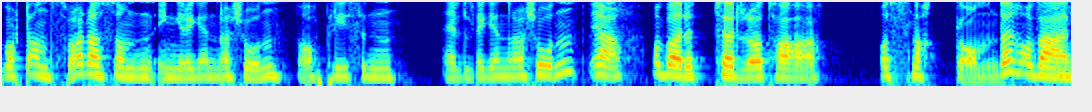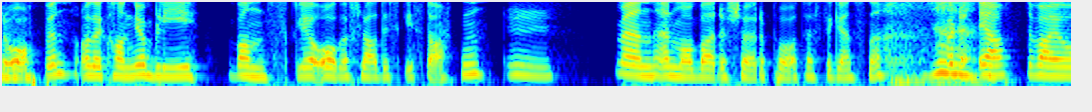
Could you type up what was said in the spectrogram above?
vårt ansvar da, som den yngre generasjonen å opplyse den eldre generasjonen, ja. og bare tørre å ta og snakke om det, og være Mm. åpen. Og det kan jo bli vanskelig og overfladisk i starten, Mm. men en må bare kjøre på og teste grensene. Det, ja, det var jo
